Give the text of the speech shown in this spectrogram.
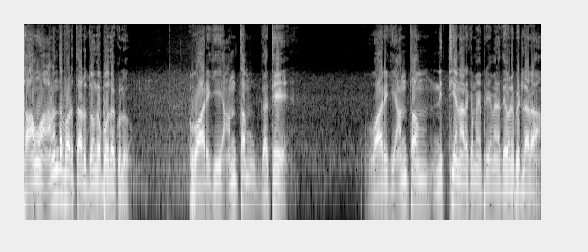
తాము ఆనందపడతారు దొంగ బోధకులు. వారికి అంతం గతే. వారికి అంతం నిత్య నరకమే ప్రియమైన దేవుని బిడ్లారా.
